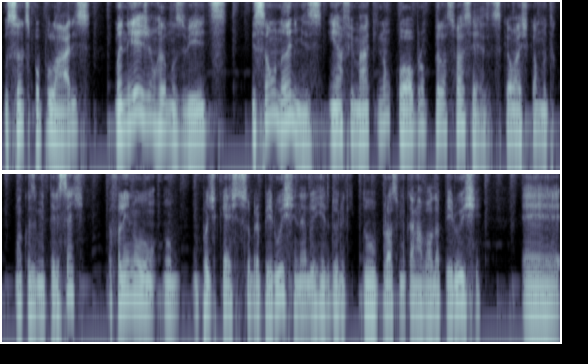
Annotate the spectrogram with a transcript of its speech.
os santos populares, manejam ramos verdes e são unânimes em afirmar que não cobram pelas suas rezas, que eu acho que é muito, uma coisa muito interessante. Eu falei no, no, no podcast sobre a Peruche, né, do do, do, próximo carnaval da Peruche, é,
